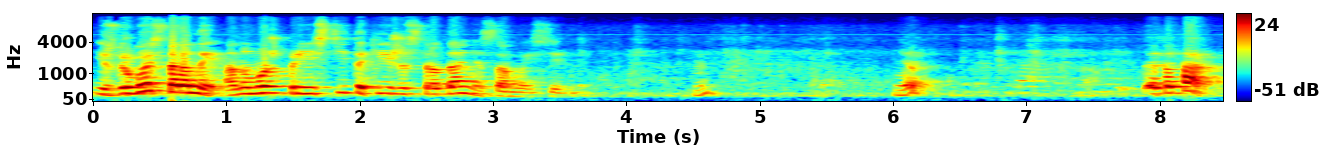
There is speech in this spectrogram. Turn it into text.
И с другой стороны, оно может принести такие же страдания самые сильные. Нет? Это так.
